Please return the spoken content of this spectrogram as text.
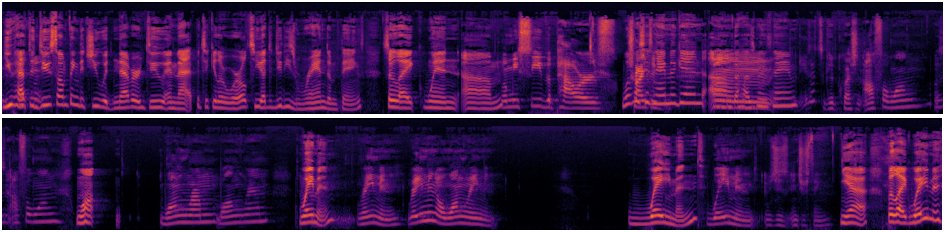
you have to do something that you would never do in that particular world. So you have to do these random things. So like when um When we see the powers, what was his to- name again? Um, the husband's um, name? That's a good question. Alpha Wong was it Alpha Wong? Wa- Wong Ram? Wong Ram? Wayman. Raymond, Raymond or Wong Raymond? Waymond. Waymond, which is interesting. Yeah, but like Waymond,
